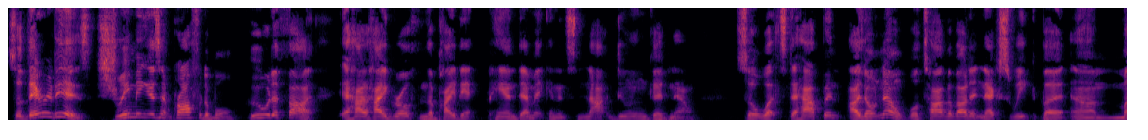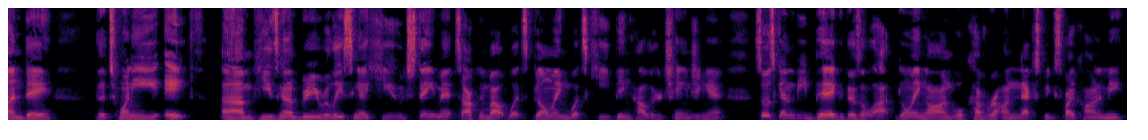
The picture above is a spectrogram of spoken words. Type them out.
So there it is. Streaming isn't profitable. Who would have thought? It had high growth in the pandemic and it's not doing good now. So what's to happen? I don't know. We'll talk about it next week, but um, Monday, the 28th, um, he's going to be releasing a huge statement talking about what's going, what's keeping, how they're changing it. So it's going to be big. There's a lot going on. We'll cover it on next week's Economy.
